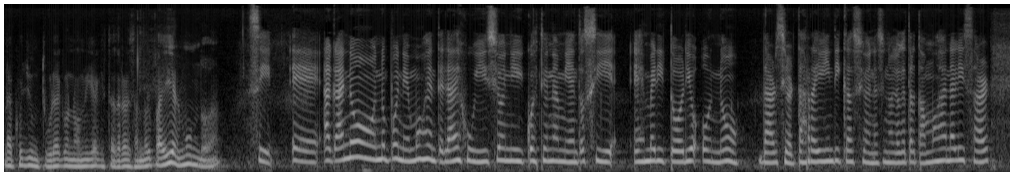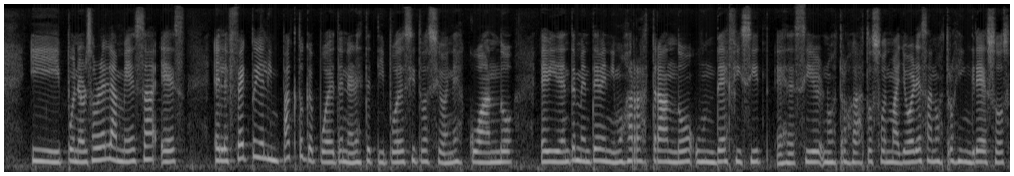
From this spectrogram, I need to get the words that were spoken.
la coyuntura económica que está atravesando el país y el mundo. Sí, eh, acá no, no ponemos en tela de juicio ni cuestionamiento si es meritorio o no dar ciertas reivindicaciones, sino lo que tratamos de analizar y poner sobre la mesa es el efecto y el impacto que puede tener este tipo de situaciones cuando evidentemente venimos arrastrando un déficit, es decir, nuestros gastos son mayores a nuestros ingresos.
